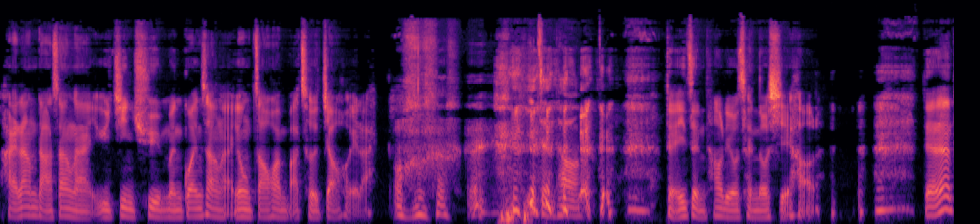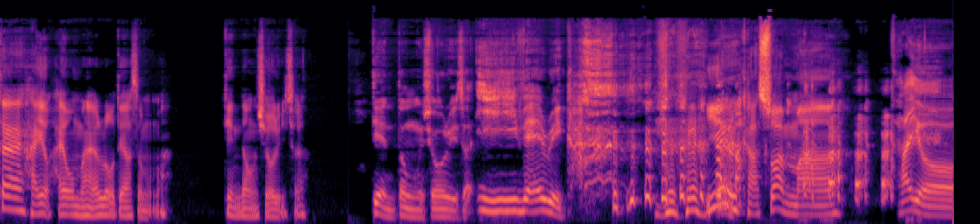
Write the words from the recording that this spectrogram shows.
海浪打上来，鱼进去，门关上来，用召唤把车叫回来，哦，一整套，对，一整套流程都写好了。对，那大概还有还有我们还要漏掉什么吗？电动修理车，电动修理车，Everica，Everica 算吗？它有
